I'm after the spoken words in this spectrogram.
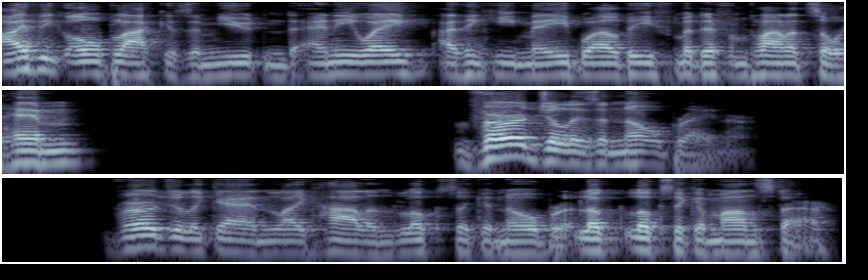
I think Oblak is a mutant anyway. I think he may well be from a different planet, so him. Virgil is a no-brainer. Virgil again, like Haaland, looks like a no look looks like a monster.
